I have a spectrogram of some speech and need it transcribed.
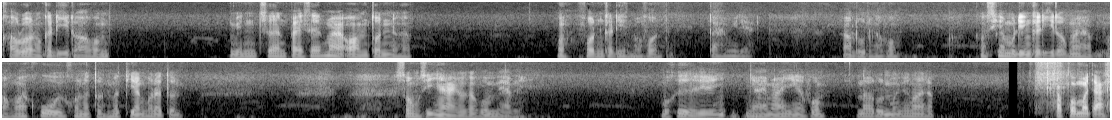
เขาร่วมกระดีดออกผมบินเสื่อนไปเสื่อนมาอ้อมตนอยู่ครับโอ้ฝนกระดิ่งพราฝนตาไม่แดดเอารุนครับผม เขาเสียมบดินกระดีดออกมครับออกมาคู่คนละตนมาเตียงคนละตนส่งสีหญ้าก็ครับผมแบบนี้บุคือสีหญ้าไม้อีกครับผมรอรุ่นมันก็น้อยครับ ครับผมอาจารย์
